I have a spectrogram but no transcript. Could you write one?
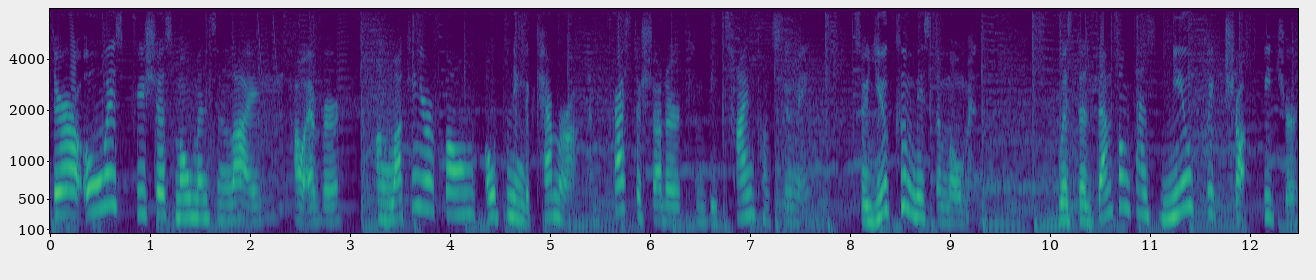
There are always precious moments in life. However, unlocking your phone, opening the camera, and press the shutter can be time-consuming, so you could miss the moment. With the Zenfone 10's new Quick Shot feature,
